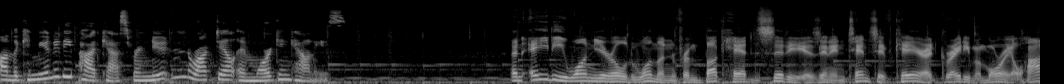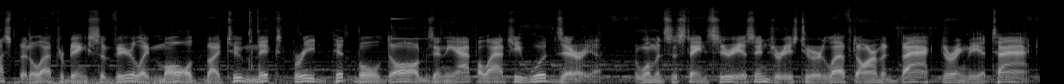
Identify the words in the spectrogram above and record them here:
on the Community Podcast for Newton, Rockdale, and Morgan counties. An 81 year old woman from Buckhead City is in intensive care at Grady Memorial Hospital after being severely mauled by two mixed breed pit bull dogs in the Appalachian Woods area. The woman sustained serious injuries to her left arm and back during the attack.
